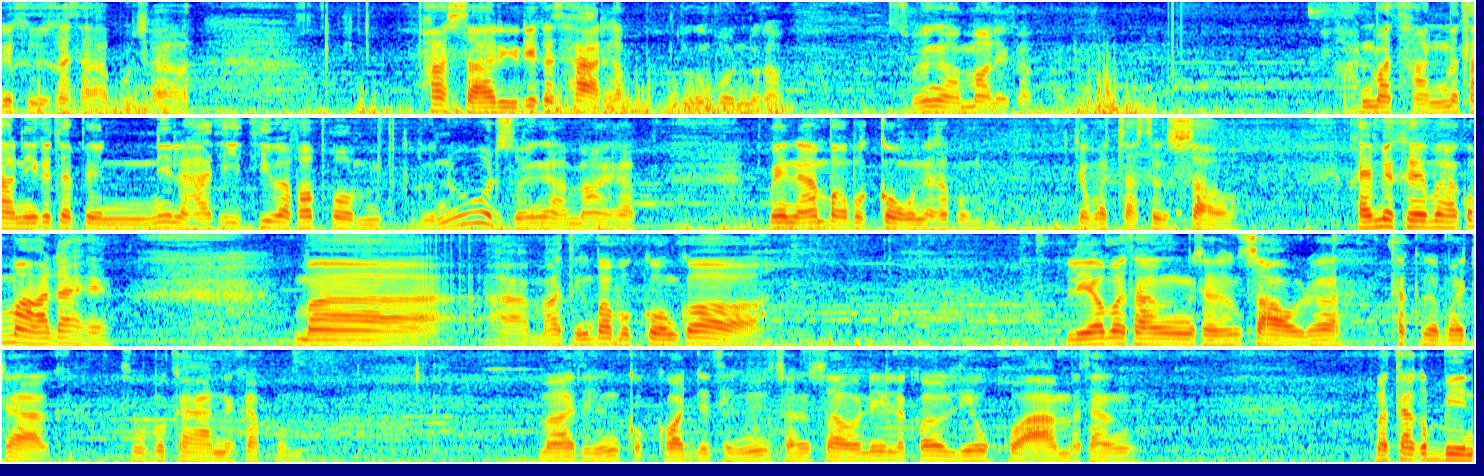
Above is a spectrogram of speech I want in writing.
นี่คือคาถาบูชาพระสารีริกธาตุครับอยู่ข้างบนนะครับ สวยงามมากเลยครับหันมาทันมาทางนี้ก็จะเป็นนี่แหละฮะที่ที่ว่าพระพรหมอยู่นู่นสวยงามมากครับแม่น้ำบางประกงนะครับผมจังหวัดฉะเชิงเทราใครไม่เคยมาก็มาได้มาอ่ามาถึงบางประกงก็เลี้ยวมาทางฉะเชิงเซานะครับถ้าเกิดมาจากสมุพรปราการนะครับผม มาถึงก่อนจะถึงฉะเชิงเซานี่แล้วก็เลี้ยวขวามาทางมาทางกบิน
